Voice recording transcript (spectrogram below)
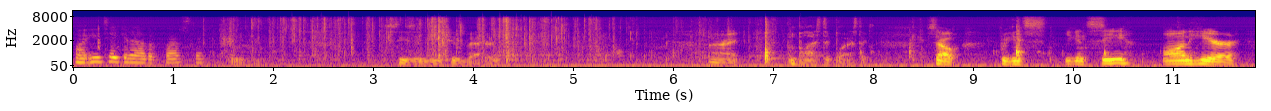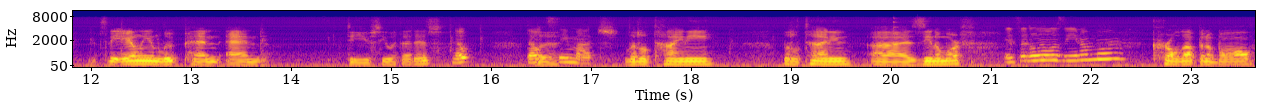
Why don't you take it out of the plastic? Seasoned YouTube veteran. All right, plastic, plastic. So we can you can see on here it's the alien loot pin, and do you see what that is? Nope, don't Uh, see much. Little tiny, little tiny uh, xenomorph Is it a little xenomorph? Curled up in a ball.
